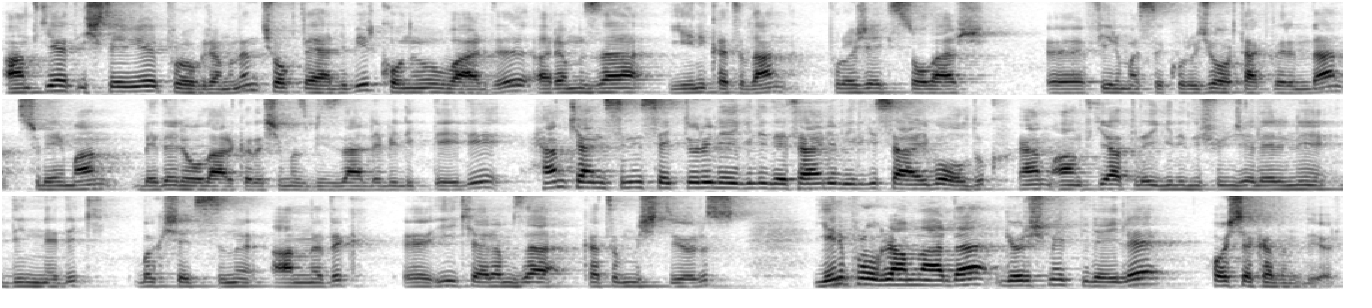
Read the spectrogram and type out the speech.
Antiyat İşleviye programının çok değerli bir konuğu vardı. Aramıza yeni katılan Project Solar e, firması kurucu ortaklarından Süleyman Bedeloğlu arkadaşımız bizlerle birlikteydi. Hem kendisinin sektörüyle ilgili detaylı bilgi sahibi olduk, hem Antiyat'la ilgili düşüncelerini dinledik, bakış açısını anladık. E, İyi ki aramıza katılmış diyoruz. Yeni programlarda görüşmek dileğiyle, hoşçakalın diyorum.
